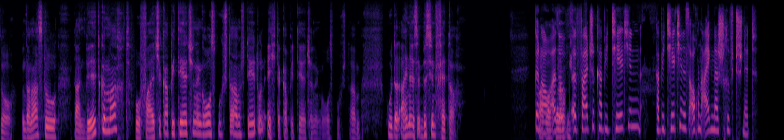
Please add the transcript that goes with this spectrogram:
So, und dann hast du da ein Bild gemacht, wo falsche Kapitelchen in Großbuchstaben steht und echte Kapitelchen in Großbuchstaben. Gut, das eine ist ein bisschen fetter. Genau, Aber, also äh, falsche Kapitelchen. Kapitelchen ist auch ein eigener Schriftschnitt.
